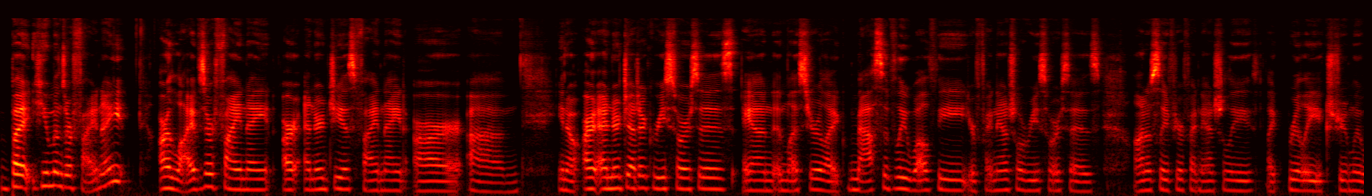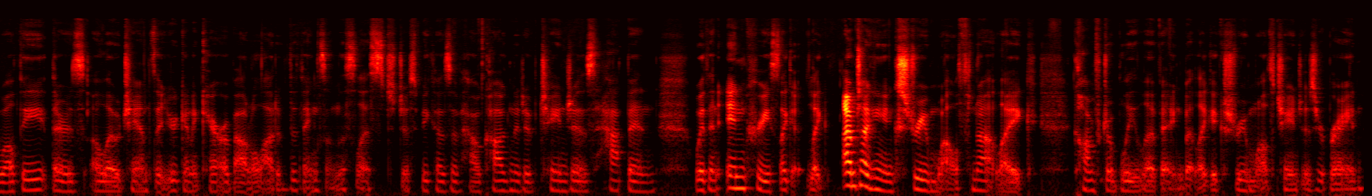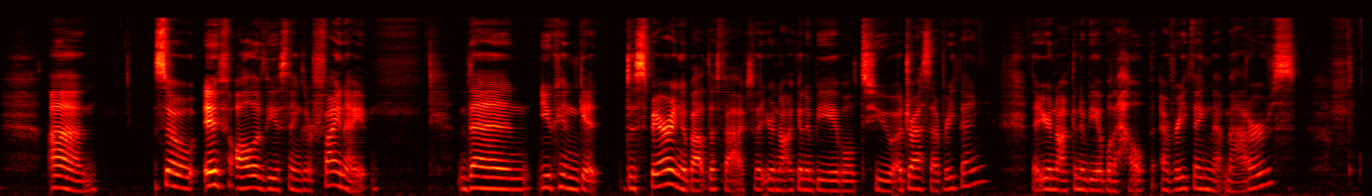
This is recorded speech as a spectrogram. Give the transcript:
but humans are finite our lives are finite our energy is finite our um, you know our energetic resources and unless you're like massively wealthy your financial resources honestly if you're financially like really extremely wealthy there's a low chance that you're going to care about a lot of the things on this list just because of how cognitive changes happen with an increase like like i'm talking extreme wealth not like comfortably living but like extreme wealth changes your brain. Um, so if all of these things are finite, then you can get despairing about the fact that you're not going to be able to address everything, that you're not going to be able to help everything that matters.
